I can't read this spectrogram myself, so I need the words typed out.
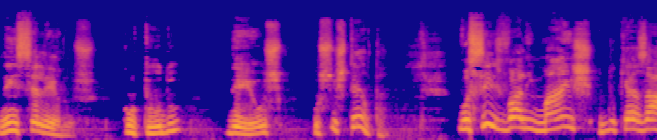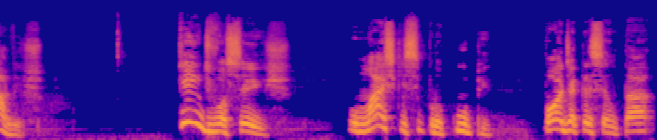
nem celeiros. Contudo, Deus os sustenta. Vocês valem mais do que as aves. Quem de vocês, por mais que se preocupe, pode acrescentar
